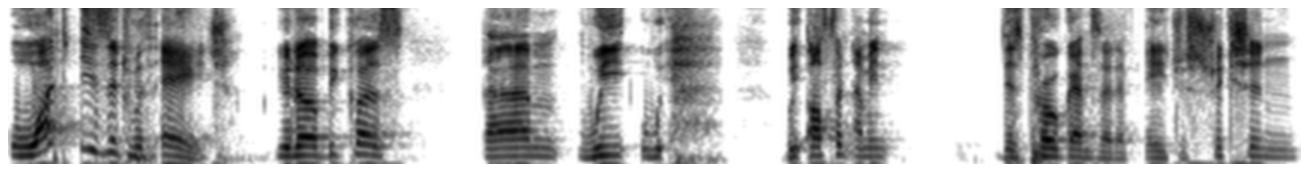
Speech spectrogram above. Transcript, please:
what is it with age? You know, because um, we, we we often, I mean, there's programs that have age restriction.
